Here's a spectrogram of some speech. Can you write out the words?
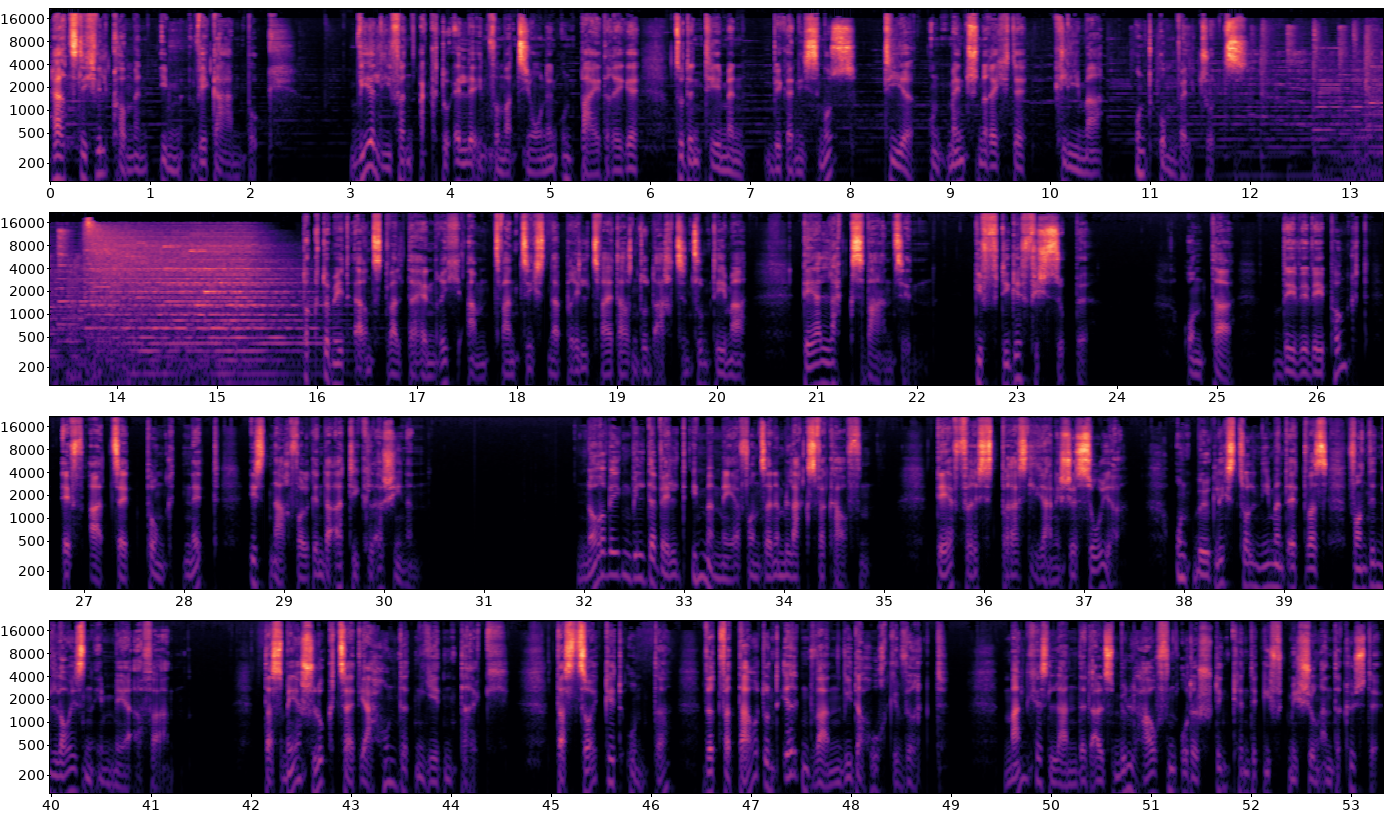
Herzlich willkommen im Veganbook. Wir liefern aktuelle Informationen und Beiträge zu den Themen Veganismus, Tier- und Menschenrechte, Klima- und Umweltschutz. Dr. Med Ernst Walter Henrich am 20. April 2018 zum Thema Der Lachswahnsinn. Giftige Fischsuppe. Unter www.faz.net ist nachfolgender Artikel erschienen. Norwegen will der Welt immer mehr von seinem Lachs verkaufen. Der frisst brasilianische Soja. Und möglichst soll niemand etwas von den Läusen im Meer erfahren. Das Meer schluckt seit Jahrhunderten jeden Dreck. Das Zeug geht unter, wird verdaut und irgendwann wieder hochgewürgt. Manches landet als Müllhaufen oder stinkende Giftmischung an der Küste.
